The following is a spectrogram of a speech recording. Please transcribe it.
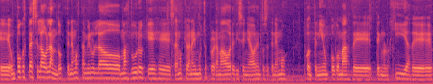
Eh, un poco está ese lado blando. Tenemos también un lado más duro que es, eh, sabemos que van a ir muchos programadores, diseñadores, entonces tenemos contenido un poco más de tecnologías, de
